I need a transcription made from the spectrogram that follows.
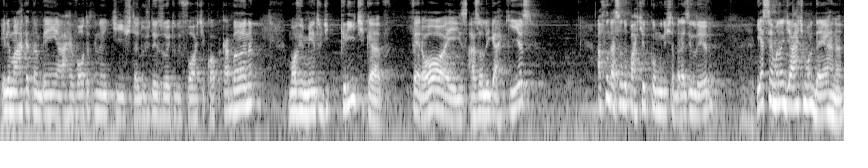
Ele marca também a revolta tenentista dos 18 do Forte Copacabana, movimento de crítica feroz às oligarquias, a fundação do Partido Comunista Brasileiro e a Semana de Arte Moderna.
